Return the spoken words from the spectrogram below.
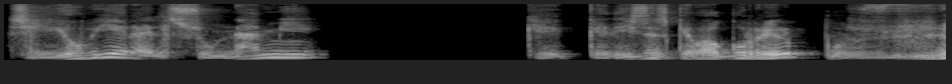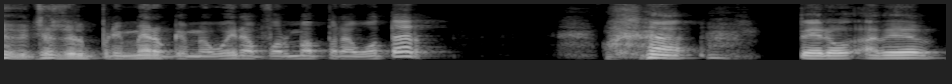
Si yo viera el tsunami que, que dices que va a ocurrir, pues yo soy el primero que me voy a ir a formar para votar. Pero, a ver,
